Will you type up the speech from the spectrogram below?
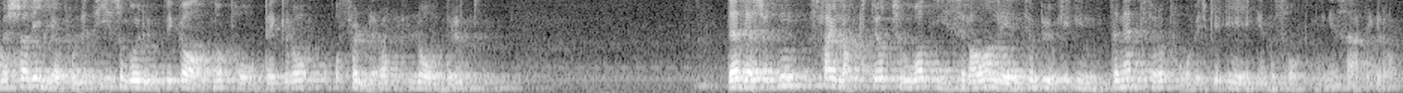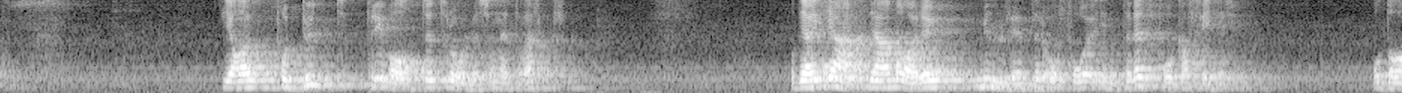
med sharia-politi som går rundt i gatene og påpeker og, og følger opp lovbrudd. Det er dessuten feilaktig å tro at Israel har anledning til å bruke Internett for å påvirke egen befolkning i særlig grad. De har forbudt private, trådløse nettverk. Og det er, det er bare muligheter å få Internett på kafeer. Og da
